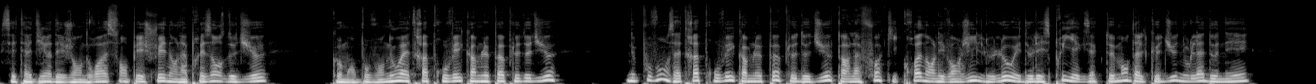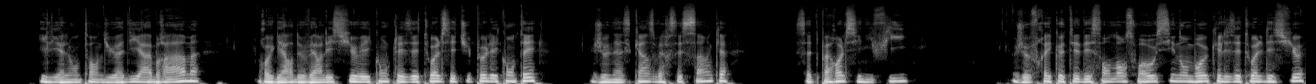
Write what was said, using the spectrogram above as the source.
c'est-à-dire des gens droits sans péché dans la présence de Dieu. Comment pouvons-nous être approuvés comme le peuple de Dieu? Nous pouvons être approuvés comme le peuple de Dieu par la foi qui croit dans l'évangile de l'eau et de l'esprit exactement tel que Dieu nous l'a donné. Il y a longtemps Dieu a dit à Abraham Regarde vers les cieux et compte les étoiles si tu peux les compter. Genèse 15, verset 5. Cette parole signifie Je ferai que tes descendants soient aussi nombreux que les étoiles des cieux.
